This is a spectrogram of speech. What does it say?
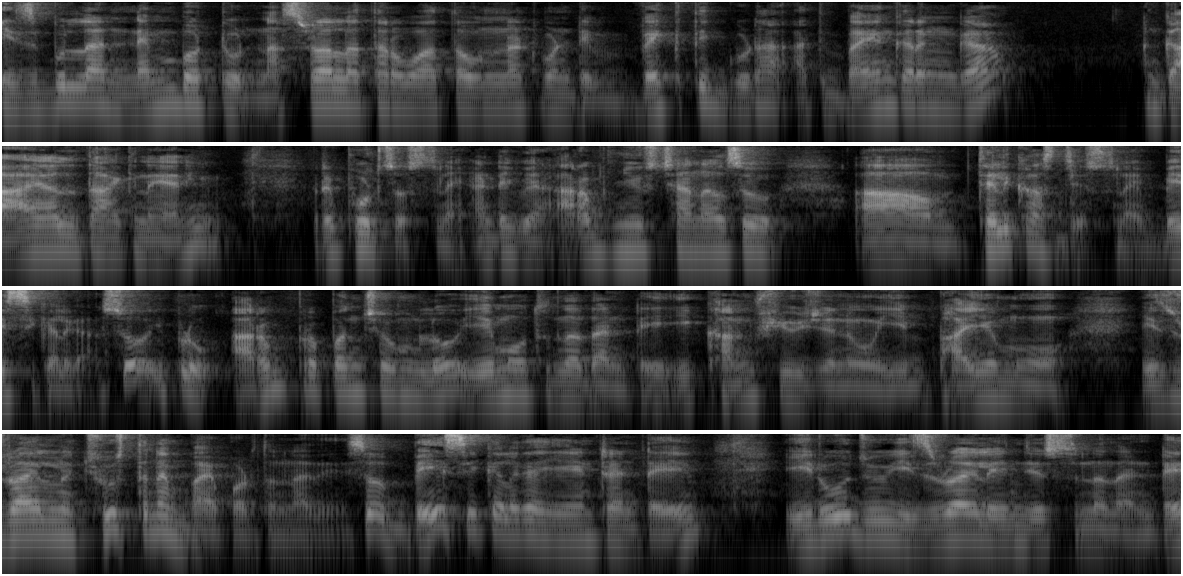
హిజ్బుల్లా నెంబర్ టూ నస్రాల తర్వాత ఉన్నటువంటి వ్యక్తికి కూడా అతి భయంకరంగా గాయాలు తాకినాయని రిపోర్ట్స్ వస్తున్నాయి. అంటే ఇవి అరబ్ న్యూస్ ఛానల్స్ టెలికాస్ట్ చేస్తున్నాయి బేసికల్గా. సో ఇప్పుడు అరబ్ ప్రపంచంలో ఏమవుతున్నదంటే ఈ కన్ఫ్యూజను ఈ భయము ఇజ్రాయెల్ను చూస్తేనే భయపడుతున్నది. సో బేసికల్గా ఏంటంటే ఈరోజు ఇజ్రాయెల్ ఏం చేస్తున్నదంటే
